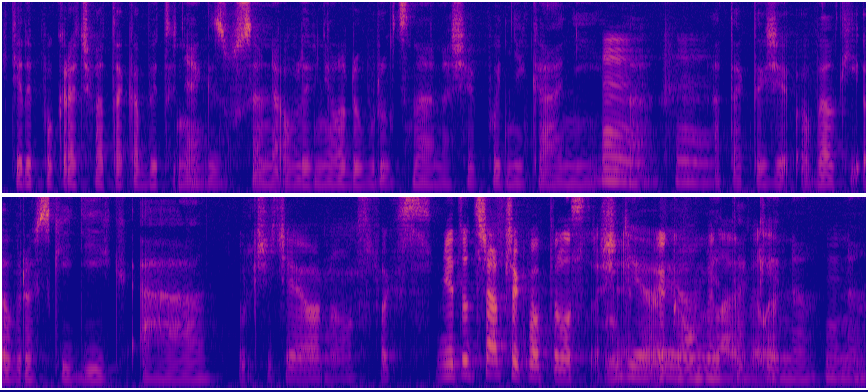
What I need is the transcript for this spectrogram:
chtěli pokračovat tak, aby to nějakým způsobem neovlivnilo do budoucna naše podnikání hmm, a, hmm. a tak, takže o velký, obrovský dík a... Určitě jo, no, fakt, mě to třeba překvapilo strašně, jo, jako jo, milé, taky, milé. No, hmm. no.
